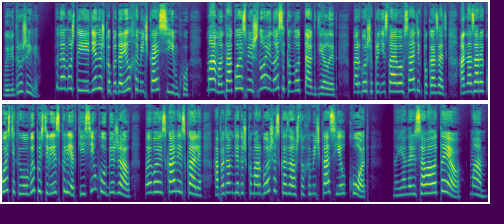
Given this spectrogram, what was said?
«Вы ведь дружили?» «Потому что ей дедушка подарил хомячка Симку. Мам, он такой смешной и носиком вот так делает. Маргоша принесла его в садик показать, а Назар и Костик его выпустили из клетки, и Симка убежал. Мы его искали-искали, а потом дедушка Маргоша сказал, что хомячка съел кот. Но я нарисовала Тео. Мам,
